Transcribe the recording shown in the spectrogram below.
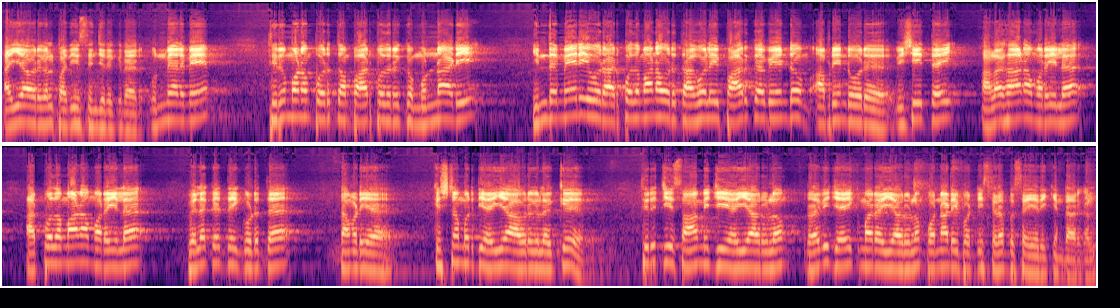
ஐயா அவர்கள் பதிவு செஞ்சிருக்கிறார். உண்மையாலுமே திருமணம் பொருத்தம் பார்ப்பதற்கு முன்னாடி இந்த மாரி ஒரு அற்புதமான ஒரு தகவலை பார்க்க வேண்டும் அப்படின்ற ஒரு விஷயத்தை அழகான முறையில் அற்புதமான முறையில் விளக்கத்தை கொடுத்த நம்முடைய கிருஷ்ணமூர்த்தி ஐயா அவர்களுக்கு திருச்சி சுவாமிஜி ஐயா அவர்களும் ரவி ஜெயக்குமார் ஐயா அவர்களும் பொன்னாடை சிறப்பு செய்ய இருக்கின்றார்கள்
